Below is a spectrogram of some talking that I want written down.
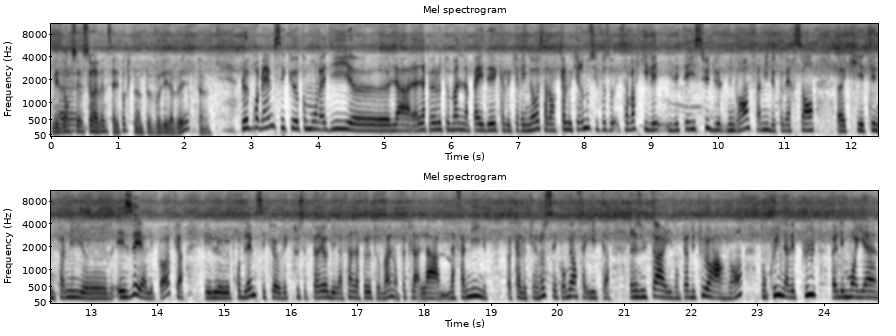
Mais donc, Euh, Sir Evans, à l'époque, lui a un peu volé la vedette. le problème, c'est que, comme on l'a dit, euh, la, la période ottomane n'a pas aidé Kalokerinos. Alors, Kalokerinos, il faut savoir qu'il il était issu d'une grande famille de commerçants euh, qui était une famille aisée à l'époque. Et le problème, c'est qu'avec toute cette période et la fin de la période ottomane, en fait, la, la- la famille euh, Kalokerinos est tombée en faillite. Résultat, ils ont perdu tout leur argent. Donc, lui, il n'avait plus les moyens.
